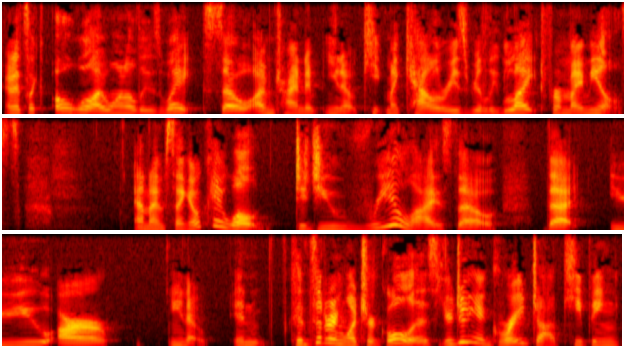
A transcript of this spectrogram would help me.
And it's like, oh, well, I want to lose weight. So I'm trying to, you know, keep my calories really light for my meals. And I'm saying, okay, well, did you realize though that you are, you know, in considering what your goal is, you're doing a great job keeping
